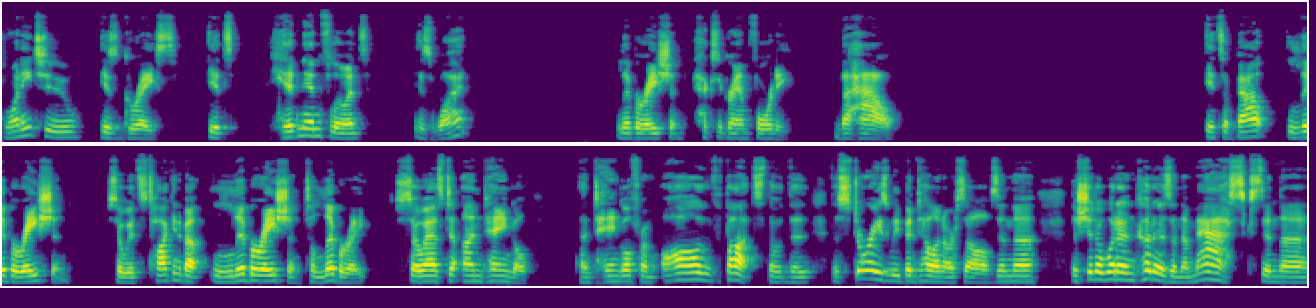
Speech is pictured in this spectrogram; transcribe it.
22 is grace. Its hidden influence is what? Liberation, hexagram 40, the how it's about liberation. So it's talking about liberation, to liberate, so as to untangle, untangle from all the thoughts, the, the, the stories we've been telling ourselves, and the, the shoulda, woulda, and couldas, and the masks, and the,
